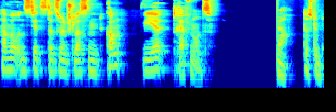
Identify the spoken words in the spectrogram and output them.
haben wir uns jetzt dazu entschlossen, komm, wir treffen uns. Ja, das stimmt.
